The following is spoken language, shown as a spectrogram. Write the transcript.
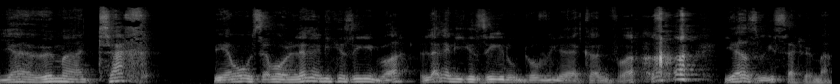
Ja, hör mal, Tag. Wir haben uns aber lange nicht gesehen, wa? Lange nicht gesehen und du wiedererkannt, wa? ja, so ist das immer.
